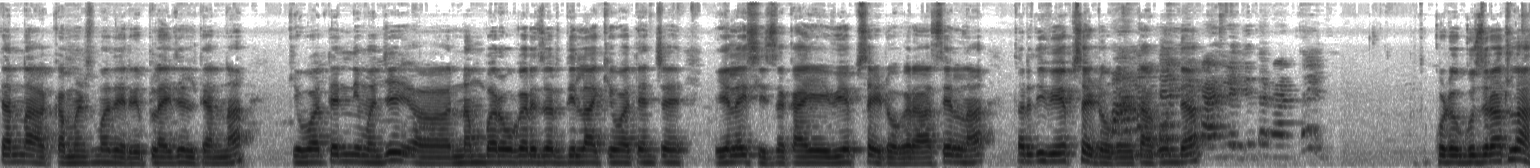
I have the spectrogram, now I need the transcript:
त्यांना कमेंट्समध्ये रिप्लाय देईल त्यांना. किंवा त्यांनी म्हणजे नंबर वगैरे जर दिला किंवा त्यांच्या एल आय सीचं काही वेबसाईट वगैरे असेल ना तर ती वेबसाईट वगैरे टाकून द्या. कुठं गुजरातला?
